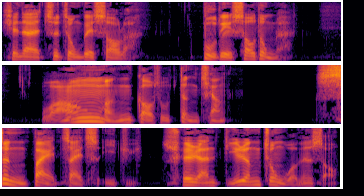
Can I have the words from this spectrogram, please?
现在辎重被烧了，部队骚动了。王猛告诉邓羌。胜败在此一举。虽然敌人众我们少，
